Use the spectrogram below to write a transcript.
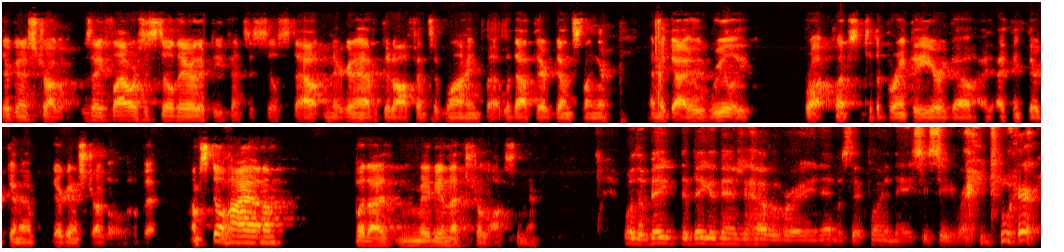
they're going to struggle. Zay Flowers is still there. Their defense is still stout, and they're going to have a good offensive line. But without their gunslinger and the guy who really brought Clemson to the brink a year ago, I, I think they're gonna they're going to struggle a little bit. I'm still high on them, but I, maybe an extra loss in there. Well, the big the big advantage they have over A and M is they play in the ACC, right? Where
